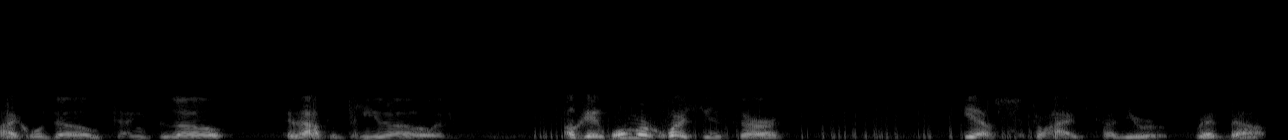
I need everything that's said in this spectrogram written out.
Taekwondo, Tang and Hapkido. And okay, one more question, sir. You have stripes on your red belt.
